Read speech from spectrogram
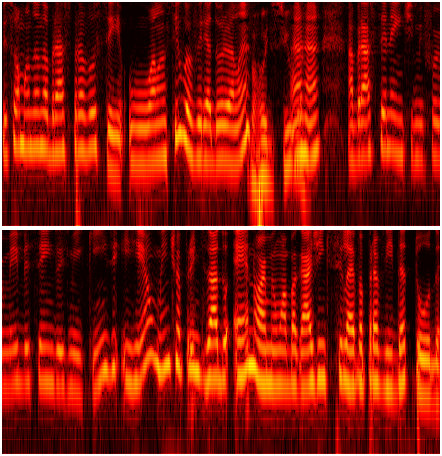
Pessoal mandando abraço para você. O Alan Silva, o vereador Alan. De Silva. Uhum. Abraço, tenente. Me formei BC em 2015 e realmente o aprendizado é enorme, uma bagagem que se leva para a vida toda.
